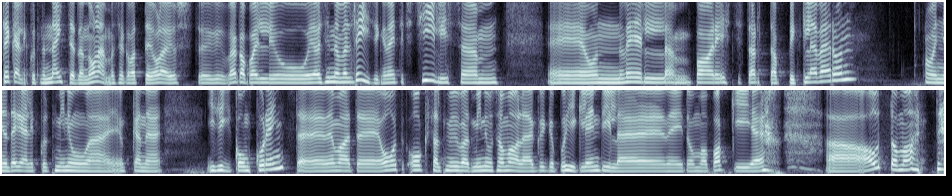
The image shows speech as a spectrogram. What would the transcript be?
tegelikult need näited on olemas, aga vaata ei ole just väga palju ja siin on veel teisigi, näiteks Tšiilis ähm, eh, on veel paar Eesti startup'i, Cleveron. On ju tegelikult minu äh, niisugune äh, isegi konkurente, nemad hoogsalt müüvad minu samale kõige põhikliendile neid oma paki äh, automaate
